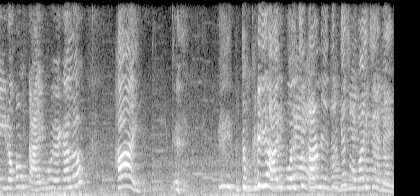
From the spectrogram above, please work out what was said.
এই রকম টাইম হয়ে গেল। হাই তোকেই হাই বলছি কারণ এদেরকে সবাই চেনে।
